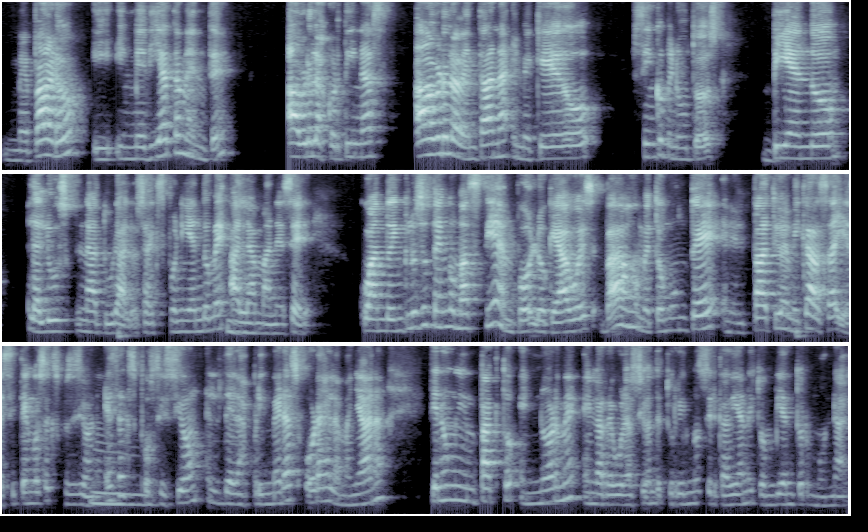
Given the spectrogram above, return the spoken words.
me paro y inmediatamente abro las cortinas, abro la ventana y me quedo cinco minutos viendo la luz natural, o sea, exponiéndome al amanecer. Cuando incluso tengo más tiempo, lo que hago es bajo, me tomo un té en el patio de mi casa y así tengo esa exposición. Esa mm. exposición de las primeras horas de la mañana tiene un impacto enorme en la regulación de tu ritmo circadiano y tu ambiente hormonal.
